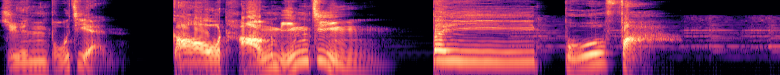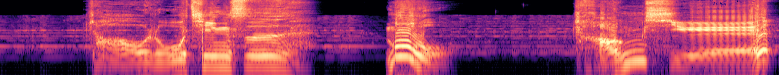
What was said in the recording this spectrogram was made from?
君不见。高堂明镜悲白发，朝如青丝暮成雪。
